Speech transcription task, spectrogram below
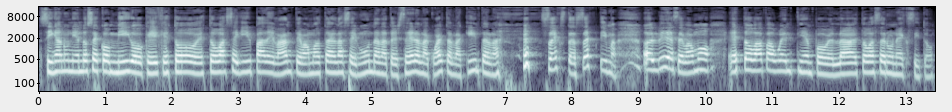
sigan uniéndose conmigo, que, que esto, esto va a seguir para adelante. Vamos a estar en la segunda, en la tercera, en la cuarta, en la quinta, en la sexta, séptima. Olvídese, vamos, esto va para buen tiempo, ¿verdad? Esto va a ser un éxito.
